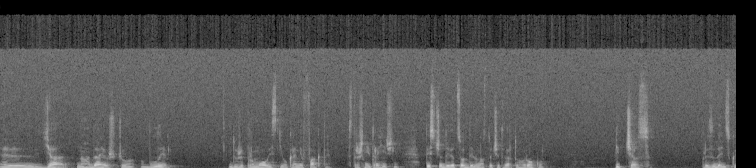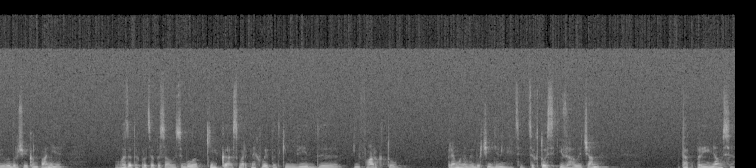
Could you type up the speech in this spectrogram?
Е, Я нагадаю, що були дуже промовисті окремі факти, страшні, трагічні. 1994 року під час президентської виборчої кампанії в газетах про це писалося, було кілька смертних випадків від е, інфаркту прямо на виборчій дільниці. Це хтось із галичан так перейнявся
